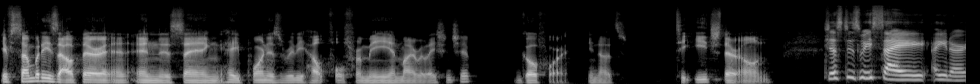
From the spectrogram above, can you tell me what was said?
if somebody's out there and, and, is saying, "Hey, porn is really helpful for me in my relationship," go for it. You know, it's to each their own. Just as we say, you know,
